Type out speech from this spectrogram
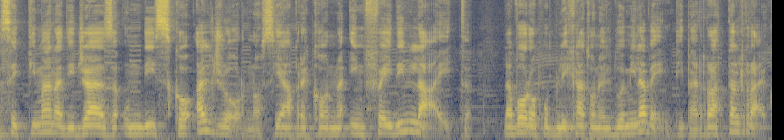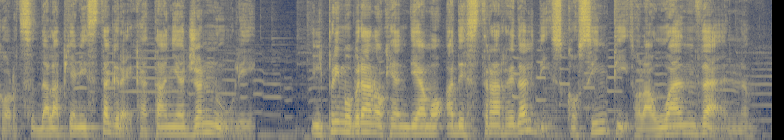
La settimana di jazz Un disco al giorno si apre con In Fading Light, lavoro pubblicato nel 2020 per Rattle Records dalla pianista greca Tania Giannuli. Il primo brano che andiamo ad estrarre dal disco si intitola When Then.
